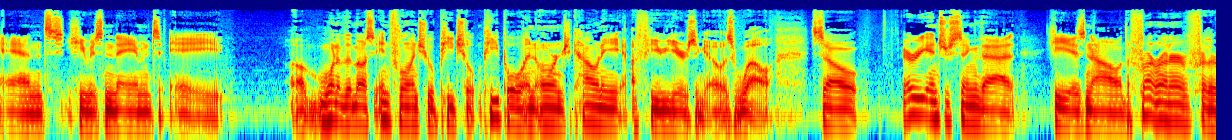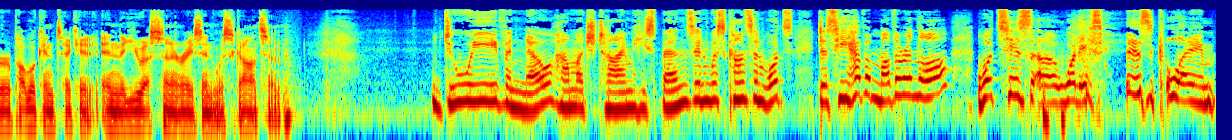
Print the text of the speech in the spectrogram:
and he was named a uh, one of the most influential people in Orange County a few years ago as well. So, very interesting that he is now the frontrunner for the Republican ticket in the U.S. Senate race in Wisconsin. Do we even know how much time he spends in Wisconsin? What's does he have a mother-in-law? What's his uh, what is his claim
